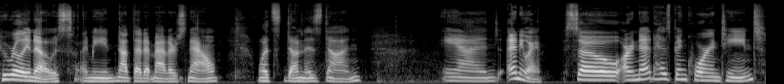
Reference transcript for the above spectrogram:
who really knows? I mean, not that it matters now. What's done is done. And anyway, so Arnett has been quarantined.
